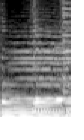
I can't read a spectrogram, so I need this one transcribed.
Waktu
